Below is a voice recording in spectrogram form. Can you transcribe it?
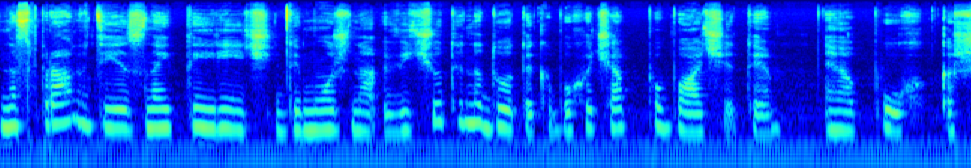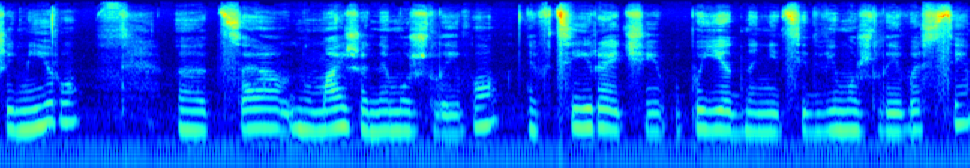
Насправді знайти річ, де можна відчути на дотик або хоча б побачити е, пух кашеміру, е, це ну, майже неможливо. В цій речі поєднані ці дві можливості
